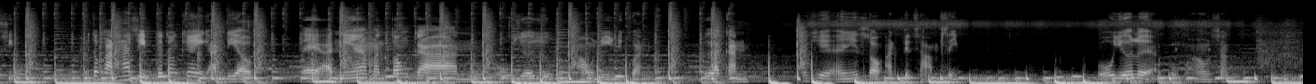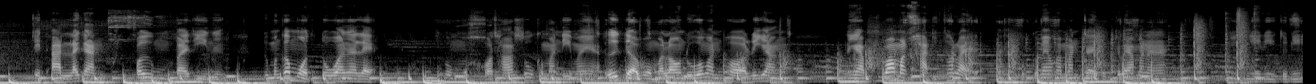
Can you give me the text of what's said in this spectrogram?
50อันนี้ต้องการ 50 ก็ต้องแค่อีกอันเดียว แต่อันเนี้ยมันต้องการโอ้เยอะอยู่ผมเอาอันนี้ดีกว่าละกัน เคอันนี้2อันเป็น30โอ้เยอะเลยอะผมเอาสัก7อันและกันปึ้มไปทีนึงคือมันก็หมดตัวนั่นแหละ ผมขอท้าสู้กับมันดีไหมอะเอ้ยเดี๋ยวผมมาลองดูว่ามันพอหรือยังนะครับว่ามันขาดอีกเท่าไหร่ผมก็ไม่ค่อยมั่นใจผมจะแวะมันนะนี่นี่นตัวนี้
